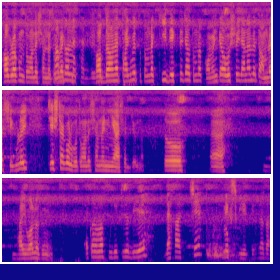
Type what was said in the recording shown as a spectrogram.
সব রকম তোমাদের সামনে তোমরা সব ধরনের থাকবে তো তোমরা কি দেখতে চাও তোমরা কমেন্টে অবশ্যই জানাবে তো আমরা সেগুলোই চেষ্টা করব তোমাদের সামনে নিয়ে আসার জন্য। তো ভাই বলো তুমি। এখন আমরা পুজো টুজো দিয়ে দেখা হচ্ছে নেক্সট ক্লিপে দাদা।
